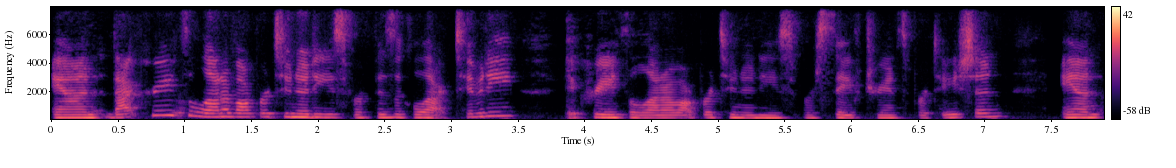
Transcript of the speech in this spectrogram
And that creates a lot of opportunities for physical activity. It creates a lot of opportunities for safe transportation. And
